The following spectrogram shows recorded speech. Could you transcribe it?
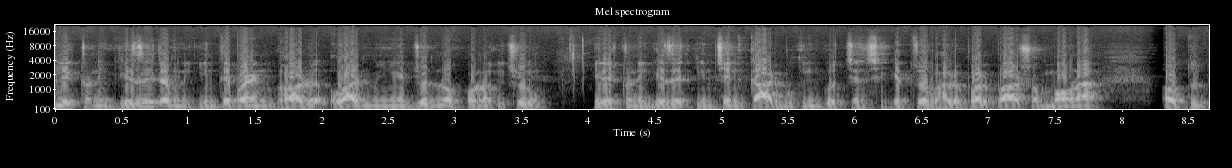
ইলেকট্রনিক গেজেট আপনি কিনতে পারেন, ঘর ওয়ার্মিংয়ের জন্য কোনো কিছু ইলেকট্রনিক গেজেট কিনছেন কার বুকিং করছেন, সেক্ষেত্রেও ভালো ফল পাওয়ার সম্ভাবনা অত্যন্ত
